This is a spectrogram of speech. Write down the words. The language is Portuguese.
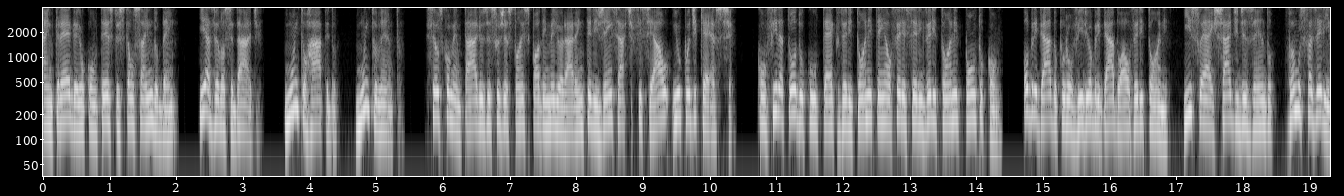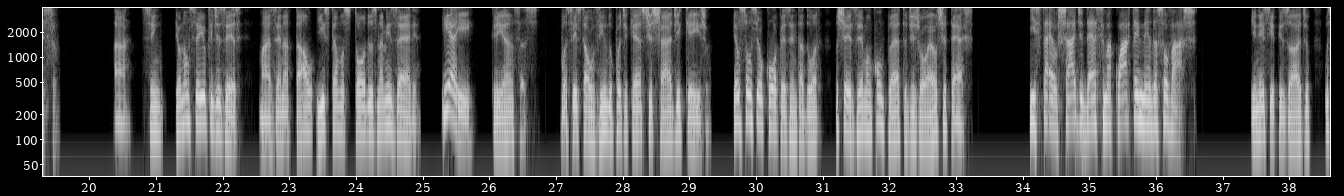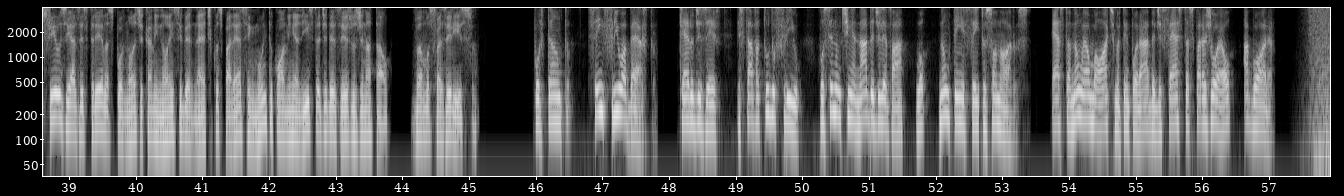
A entrega e o contexto estão saindo bem. E a velocidade? Muito rápido, muito lento. Seus comentários e sugestões podem melhorar a inteligência artificial e o podcast. Confira todo o Cooltech Veritone tem a oferecer em veritone.com. Obrigado por ouvir e obrigado ao Veritone. Isso é a Ishad dizendo: vamos fazer isso. Ah, sim, eu não sei o que dizer, mas é Natal e estamos todos na miséria. E aí, crianças? Você está ouvindo o podcast Chá de Queijo. Eu sou seu co-apresentador, o Shezeman completo de Joel Chitter. E está é o chá de 14 emenda Sauvage. E nesse episódio, os fios e as estrelas pornôs de caminhões cibernéticos parecem muito com a minha lista de desejos de Natal. Vamos fazer isso. Portanto, sem frio aberto. Quero dizer, estava tudo frio, você não tinha nada de levar, oh, não tem efeitos sonoros. Esta não é uma ótima temporada de festas para Joel, agora.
